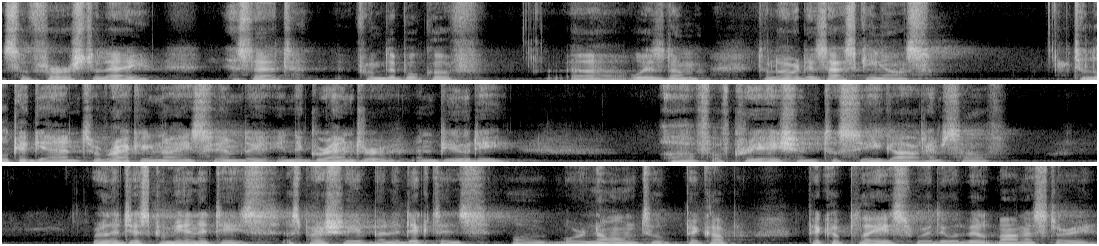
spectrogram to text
so first today is that from the book of uh, wisdom, the Lord is asking us to look again, to recognize Him in the grandeur and beauty of, of creation to see God Himself. Religious communities, especially Benedictines, uh, were known to pick up, pick a place where they would build monastery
